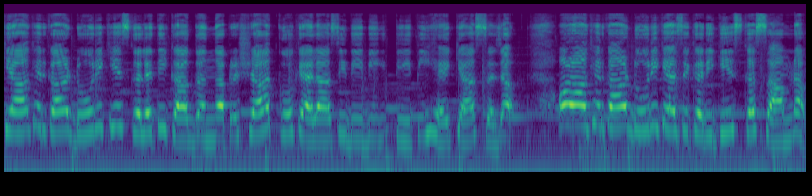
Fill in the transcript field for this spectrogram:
की आखिरकार डोरी की इस गलती का गंगा प्रसाद को कैलाशी देवी देती है क्या सजा? और आखिरकार डोरी कैसे करेगी इसका सामना?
